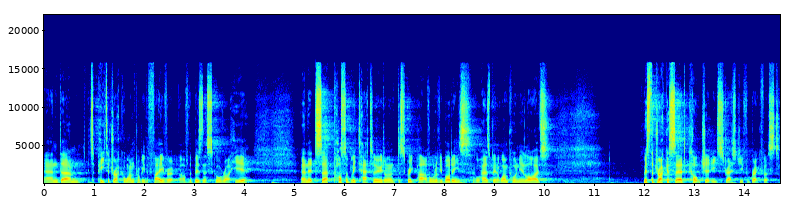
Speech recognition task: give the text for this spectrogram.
and um, it's a Peter Drucker one, probably the favourite of the business school right here. And it's uh, possibly tattooed on a discrete part of all of your bodies, or has been at one point in your lives. Mr. Drucker said, Culture eats strategy for breakfast.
